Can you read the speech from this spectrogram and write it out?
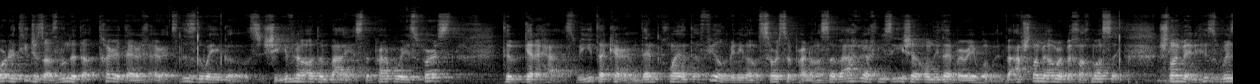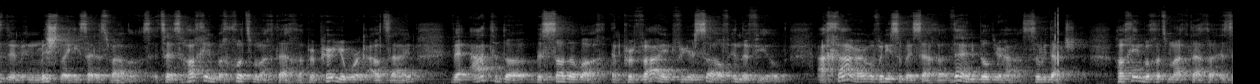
order teaches us This is the way it goes. Sheyivna Adam Bias. The proper way is first to get a house. V'yita kerem, then plant a field, meaning a source of parnasa. V'achrach yisisha, only then marry a woman. V'af Amar b'chachmasa. Shlomo, in his wisdom, in Mishle, he said as follows. It says, Hachin b'chutz melachtecha, prepare your work outside. Ve'atda b'sadalach, and provide for yourself in the field. Achar uvenisa b'secha, then build your house. So we dash. Hachin b'chutz melachtecha is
